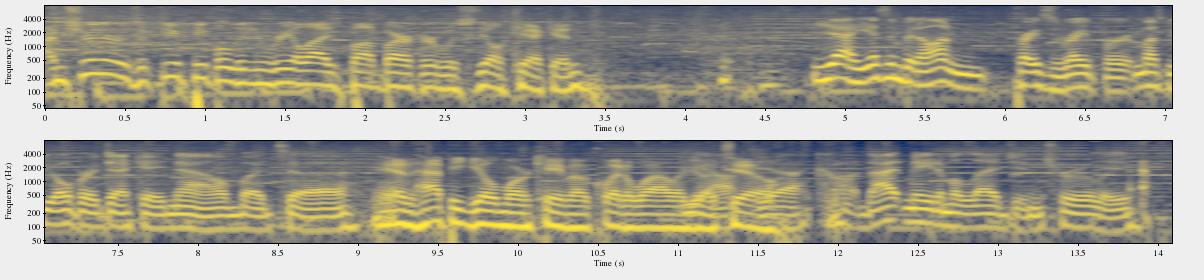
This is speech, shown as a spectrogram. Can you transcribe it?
Barker! I'm sure there was a few people that didn't realize Bob Barker was still kicking. yeah, he hasn't been on Price is Right for it must be over a decade now, but uh, And Happy Gilmore came out quite a while ago, yeah, too. yeah, God, that made him a legend. Truly,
